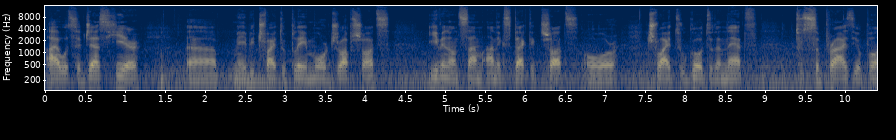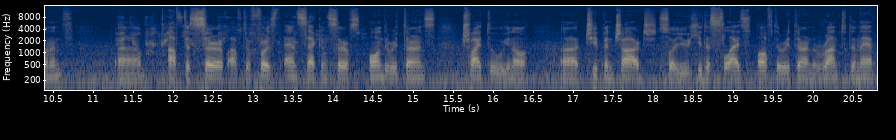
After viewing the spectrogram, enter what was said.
I would suggest here uh, maybe try to play more drop shots, even on some unexpected shots, or try to go to the net to surprise the opponent um, after serve, after first and second serves on the returns, try to you know uh, chip and charge. So you hit a slice off the return, run to the net,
